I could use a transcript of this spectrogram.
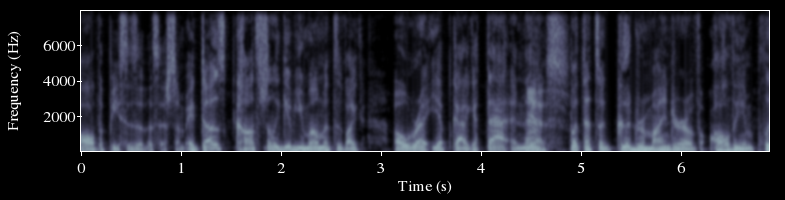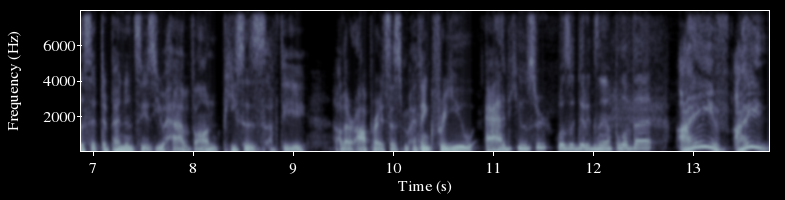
all the pieces of the system. It does constantly give you moments of like, oh right, yep, got to get that and that. Yes. But that's a good reminder of all the implicit dependencies you have on pieces of the other operating system. I think for you, add user was a good example of that. I've I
